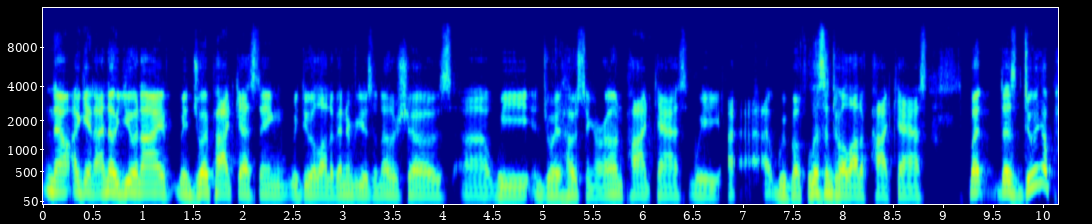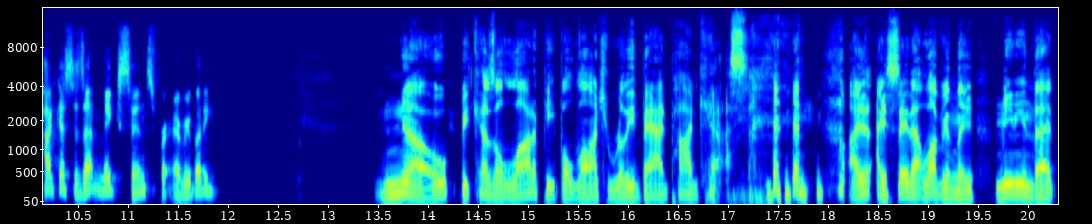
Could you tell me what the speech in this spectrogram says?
now again i know you and i we enjoy podcasting we do a lot of interviews and other shows uh, we enjoy hosting our own podcast we I, we both listen to a lot of podcasts but does doing a podcast does that make sense for everybody no, because a lot of people launch really bad podcasts. I, I say that lovingly, meaning that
